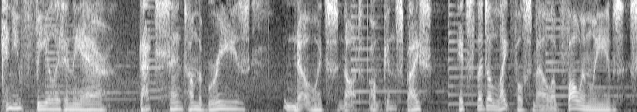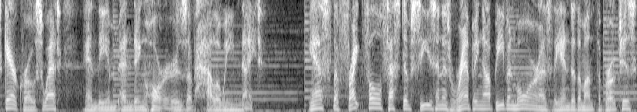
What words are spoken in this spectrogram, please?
Can you feel it in the air? That scent on the breeze? No, it's not pumpkin spice. It's the delightful smell of fallen leaves, scarecrow sweat, and the impending horrors of Halloween night. Yes, the frightful festive season is ramping up even more as the end of the month approaches.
